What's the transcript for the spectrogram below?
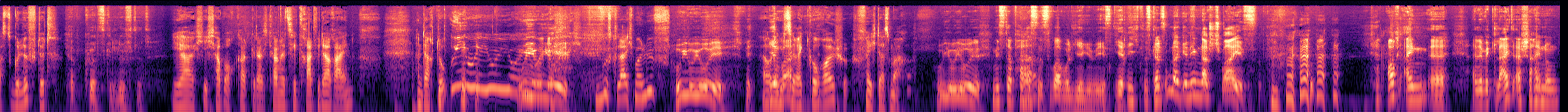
Hast du gelüftet? Ich habe kurz gelüftet. Ja, ich, ich habe auch gerade gedacht, ich kam jetzt hier gerade wieder rein und dachte, ui, ui, ui, ui, ui, ich muss gleich mal lüften. Uiuiui. Aber da gibt es direkt Geräusche, wenn ich das mache. Uiuiui, Mr. Parsons ja. war wohl hier gewesen. Hier riecht es ganz unangenehm nach Schweiß. Auch ein, äh, eine Begleiterscheinung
